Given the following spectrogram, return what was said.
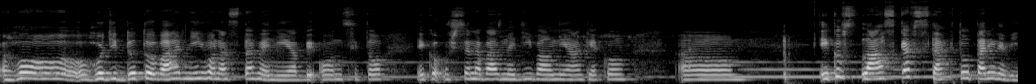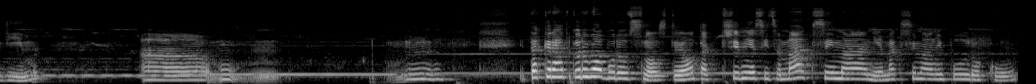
ho hodit do továrního nastavení, aby on si to, jako už se na vás nedíval nějak jako, uh, jako láska, vztah, to tady nevidím. Mm, ta krátkodobá budoucnost, jo, tak tři měsíce maximálně, maximálně půl roku,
